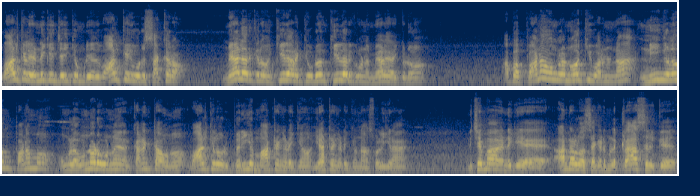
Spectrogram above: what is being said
வாழ்க்கையில் என்றைக்கும் ஜெயிக்க முடியாது. வாழ்க்கை ஒரு சக்கரம். மேலே இருக்கிறவன் கீழே இறக்கி விடும் கீழே இருக்கிறவனை மேலே இறக்கி விடும். அப்போ பணம் உங்களை நோக்கி வரணும்னா நீங்களும் பணமும் உங்களை ஒன்றோட ஒன்று கனெக்ட் ஆகணும். வாழ்க்கையில் ஒரு பெரிய மாற்றம் கிடைக்கும் ஏற்றம் கிடைக்கும் நான் சொல்லிக்கிறேன். நிச்சயமாக இன்றைக்கி ஆண்டாள்வாஸ் அகாடமியில் கிளாஸ் இருக்குது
